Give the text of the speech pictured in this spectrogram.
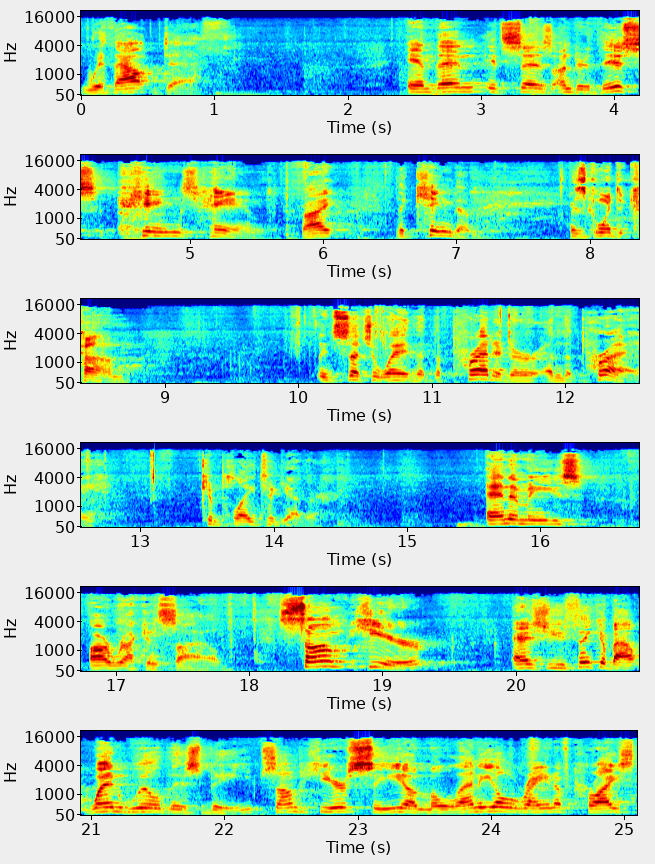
without death. And then it says, under this king's hand, right? The kingdom is going to come in such a way that the predator and the prey can play together. Enemies are reconciled. Some here, as you think about when will this be, some here see a millennial reign of Christ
